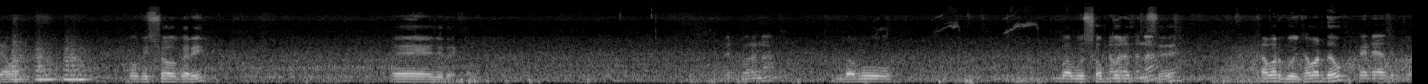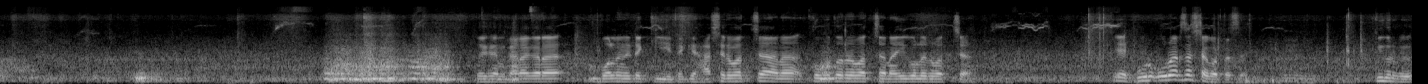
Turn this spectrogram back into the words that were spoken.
যেমন অফিস সহকারী। এই যে দেখেন। বাবু বাবু শব্দ? করতেছে। খাবার কই? খাবার দাও। পেটে আছে তো। দেখেন কারা কারা বলেন এটা কি? এটা কি হাঁসের বাচ্চা না কবুতরের বাচ্চা না ইগলের বাচ্চা? এ উড়- উড়ার চেষ্টা করতেছে। কি করবি?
